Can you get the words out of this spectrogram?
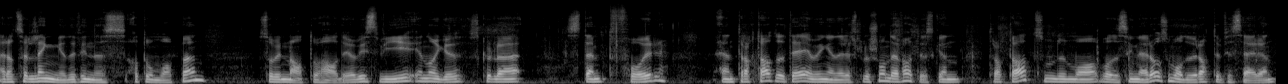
er at så lenge det finnes atomvåpen, så vil Nato ha de. Og Hvis vi i Norge skulle stemt for en traktat, og dette er jo ingen resolusjon, det er faktisk en traktat som du må både signere og så må du ratifisere en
